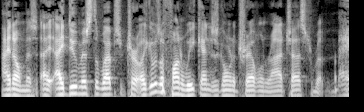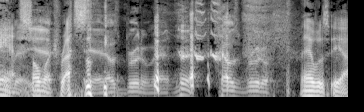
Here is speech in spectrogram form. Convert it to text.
I don't miss. I, I do miss the Webster tour. Like it was a fun weekend just going to travel in Rochester, but man, so Yeah. much wrestling. Yeah, that was brutal, man. that was brutal. That was yeah.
